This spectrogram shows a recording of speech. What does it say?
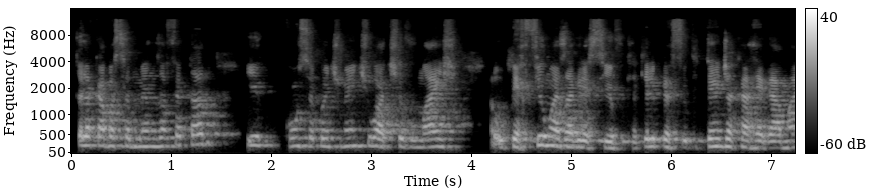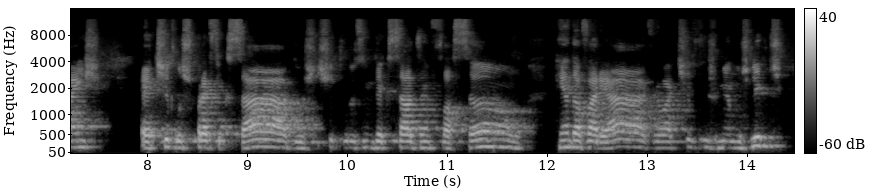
Então, ele acaba sendo menos afetado e, consequentemente, o ativo mais, o perfil mais agressivo, que é aquele perfil que tende a carregar mais é, títulos pré-fixados, títulos indexados à inflação, renda variável, ativos menos líquidos,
